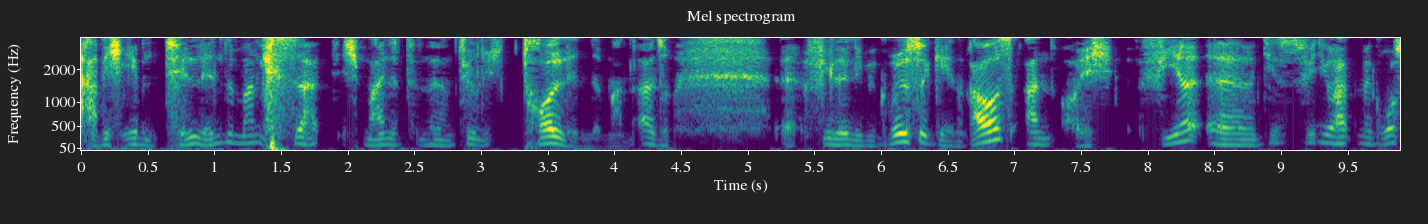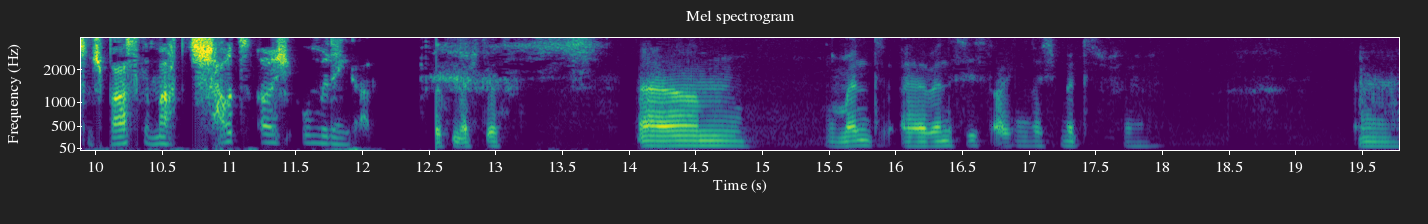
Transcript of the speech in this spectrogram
habe ich eben Till Lindemann gesagt. Ich meine natürlich Troll Lindemann. Also äh, viele liebe Grüße gehen raus an euch vier. Äh, dieses Video hat mir großen Spaß gemacht. Schaut's euch unbedingt an. Das möchtest. Ähm, Moment, äh, wenn es siehst eigentlich mit. Äh, hm.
